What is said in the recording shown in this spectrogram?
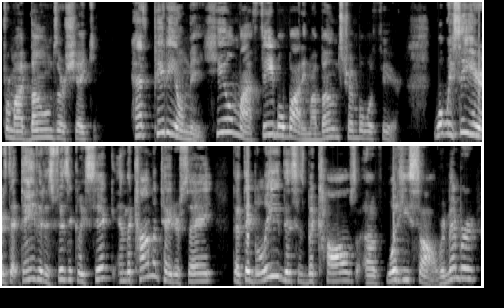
for my bones are shaking. Have pity on me. Heal my feeble body. My bones tremble with fear. What we see here is that David is physically sick, and the commentators say that they believe this is because of what he saw. Remember,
